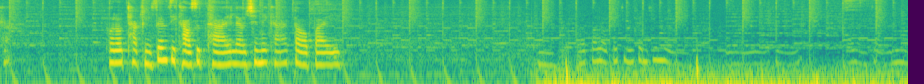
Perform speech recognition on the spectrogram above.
ค่ะ พอเราถักถึงเส้นสีขาวสุดท้ายแล้วใช่ไหมคะ ต่อไป แล้วก็เราก็ทิ้งเส้นที่หนึ่งหลังจากนั้นมา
